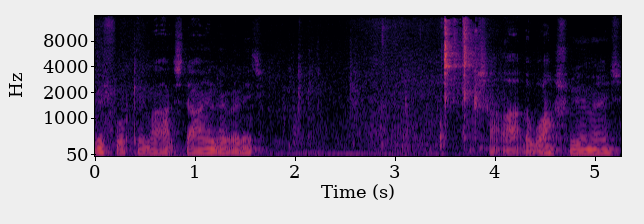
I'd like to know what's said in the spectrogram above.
we fucking lights dying over it. It's not like the washroom is.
